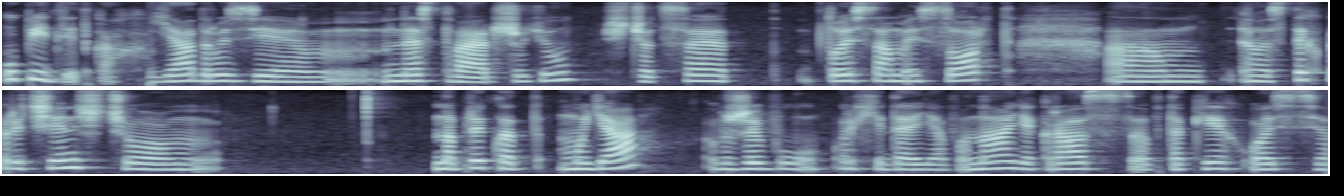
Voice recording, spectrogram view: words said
у підлітках. Я, друзі, не стверджую, що це той самий сорт з тих причин, що, наприклад, моя вживу орхідея, вона якраз в таких ось е,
